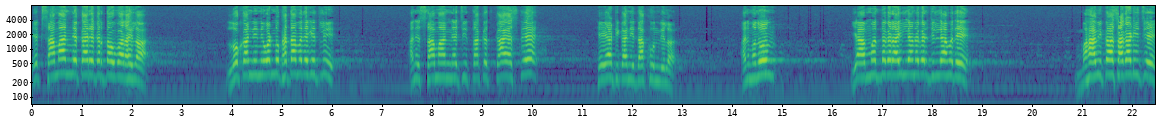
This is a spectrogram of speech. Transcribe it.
एक सामान्य कार्यकर्ता उभा राहिला. लोकांनी निवडणूक हातामध्ये घेतली. आणि सामान्याची ताकद काय असते हे या ठिकाणी दाखवून दिलं. आणि म्हणून या अहमदनगर अहिल्यानगर जिल्ह्यामध्ये महाविकास आघाडीचे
